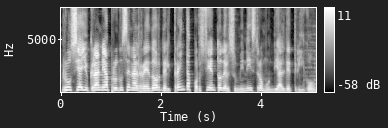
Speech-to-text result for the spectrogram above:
Rusia y Ucrania producen alrededor del 30% del suministro mundial de trigo.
